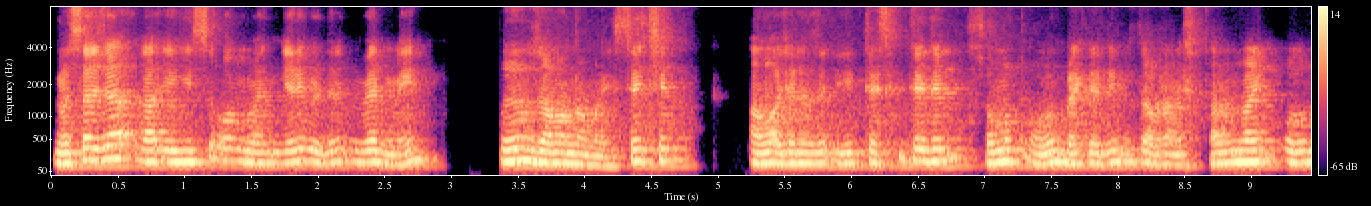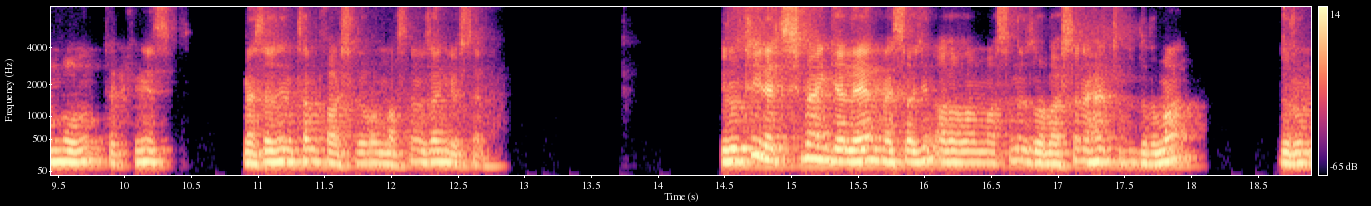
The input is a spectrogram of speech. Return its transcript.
Mesajla ilgisi olmayan geri bildirim vermeyin. Uyum zamanlamayı seçin. Amacınızı iyi tespit edin. Somut olun. Beklediğiniz davranışı tanımlayın. Olumlu olun. Tepkiniz mesajın tam karşılığı olmasına özen gösterin. Gürültü iletişimi engelleyen mesajın algılanmasını zorlaştıran her türlü duruma durum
